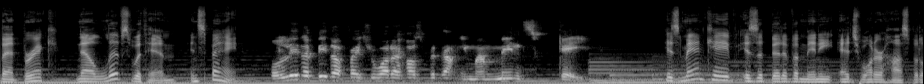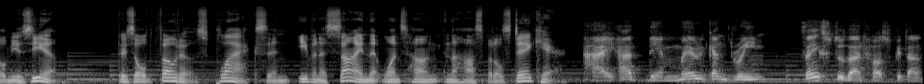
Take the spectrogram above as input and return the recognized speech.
That brick now lives with him in Spain. A little bit of Edgewater Hospital in my man's cave. His man cave is a bit of a mini Edgewater Hospital museum there's old photos, plaques, and even a sign that once hung in the hospital's daycare. I had the American dream thanks to that hospital.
